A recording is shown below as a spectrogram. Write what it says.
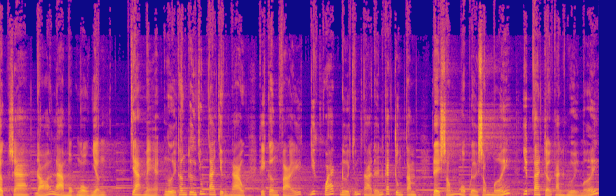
thật ra đó là một ngộ nhận. Cha mẹ, người thân thương chúng ta chừng nào thì cần phải dứt khoát đưa chúng ta đến các trung tâm để sống một đời sống mới, giúp ta trở thành người mới.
